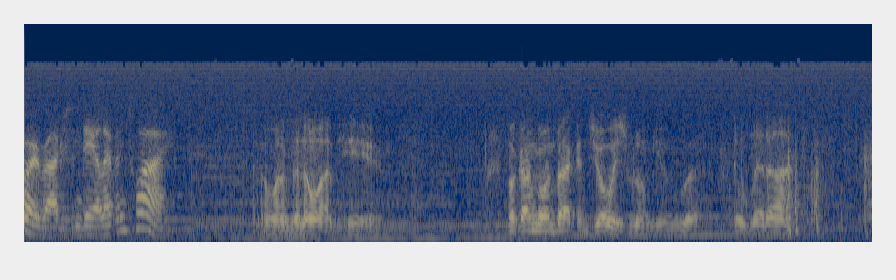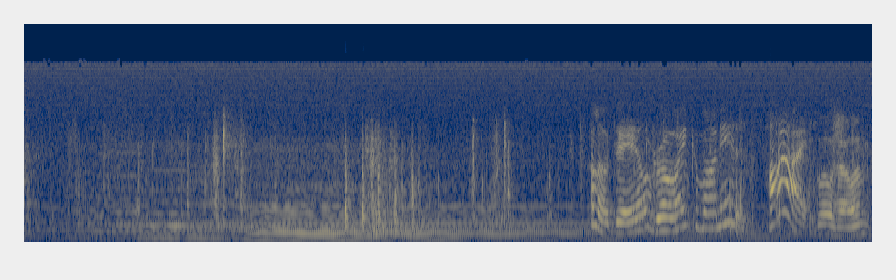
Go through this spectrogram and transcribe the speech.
Roy Rogers and Dale Evans. Why? I don't want them to know I'm here. Look, I'm going back in Joey's room. You uh, don't let on. Hello, Dale. Roy, come on in. Hi. Well, Helen.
